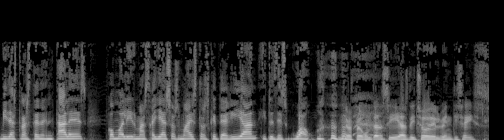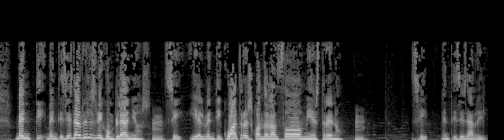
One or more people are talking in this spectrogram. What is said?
vidas trascendentales cómo el ir más allá esos maestros que te guían y tú dices wow Nos preguntan si has dicho el 26. 20 26 de abril es mi cumpleaños Mm. sí y el 24 es cuando lanzo mi estreno Mm. sí 26 de abril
